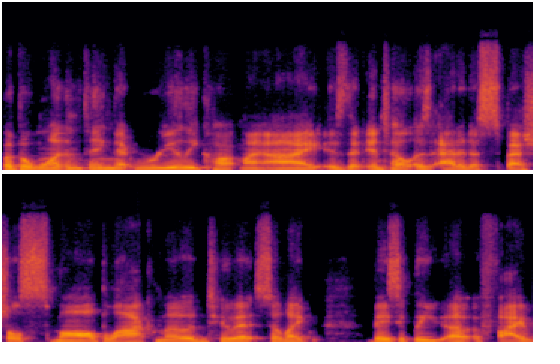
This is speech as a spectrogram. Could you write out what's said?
But the one thing that really caught my eye is that Intel has added a special small block mode to it. So like basically uh, five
